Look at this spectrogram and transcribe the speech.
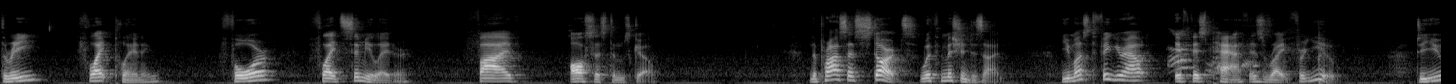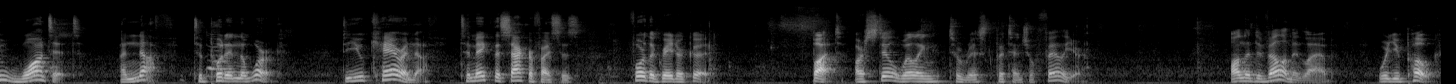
Three, flight planning. Four, flight simulator. Five, all systems go. The process starts with mission design. You must figure out if this path is right for you. Do you want it enough to put in the work? Do you care enough to make the sacrifices for the greater good, but are still willing to risk potential failure? On the development lab, where you poke,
